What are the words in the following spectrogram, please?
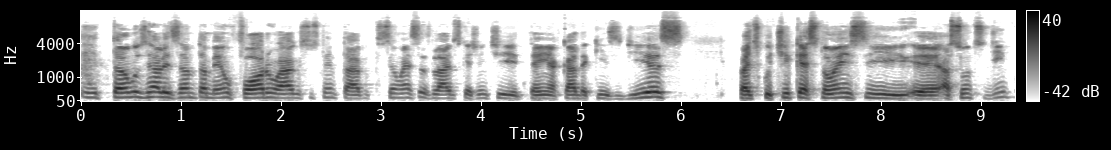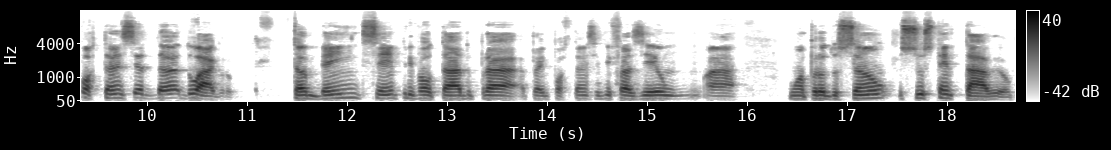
e, estamos realizando também o Fórum Agro Sustentável, que são essas lives que a gente tem a cada 15 dias para discutir questões e é, assuntos de importância da, do agro também sempre voltado para a importância de fazer um, uma, uma produção sustentável.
